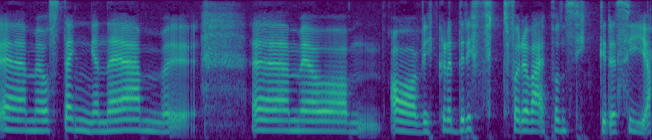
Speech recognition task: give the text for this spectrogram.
eh, med å stenge ned. Med å avvikle drift for å være på den sikre sida.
